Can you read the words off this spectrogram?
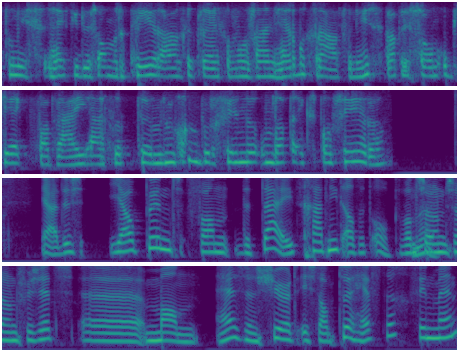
Toen is, heeft hij dus andere kleren aangekregen voor zijn herbegrafenis. Dat is zo'n object wat wij eigenlijk te luguber vinden om dat te exposeren. Ja, dus jouw punt van de tijd gaat niet altijd op. Want Nee. zo'n zo'n verzetsman, zijn shirt is dan te heftig, vindt men.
